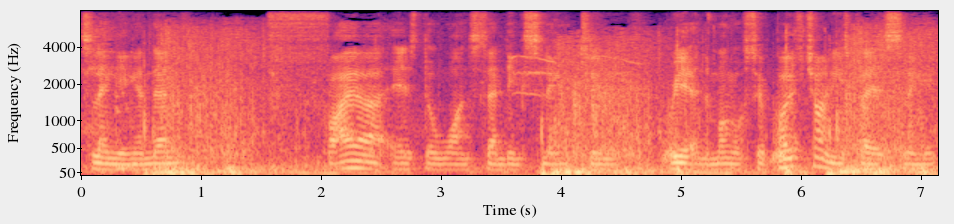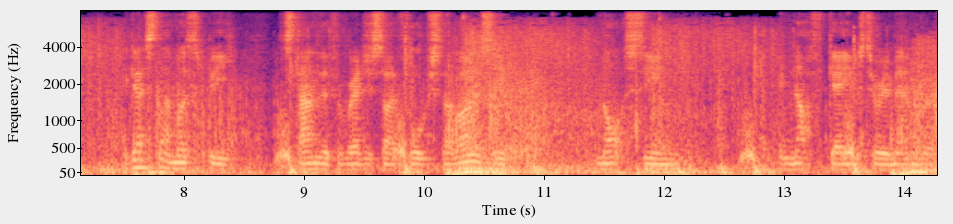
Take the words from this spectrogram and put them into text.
slinging, and then Fire is the one sending Sling to RiuT and the Mongols. So both Chinese players slinging. I guess that must be standard for Regicide Fortress. I've honestly not seen enough games to remember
